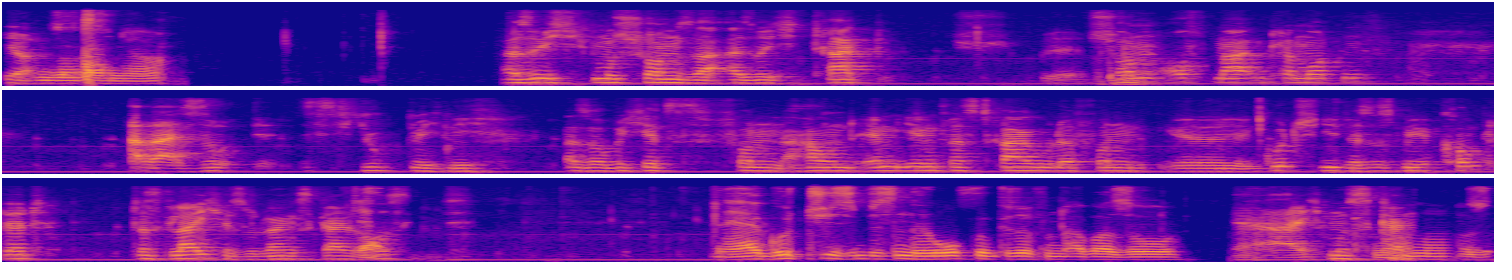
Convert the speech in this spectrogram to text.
Ja. Sein, ja. Also ich muss schon sagen, also ich trage schon oft Markenklamotten, aber so, es juckt mich nicht. Also ob ich jetzt von H&M irgendwas trage oder von äh, Gucci, das ist mir komplett das Gleiche, solange es geil Ja. aussieht. Naja, Gucci ist ein bisschen hochgegriffen, aber so. Ja, ich muss kein, so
